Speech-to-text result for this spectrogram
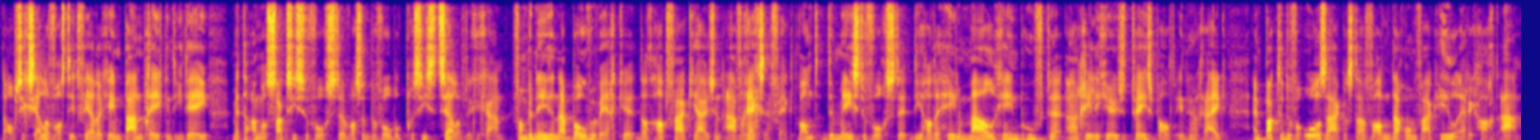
Nou, op zichzelf was dit verder geen baanbrekend idee. Met de Angelsaksische vorsten was het bijvoorbeeld precies hetzelfde gegaan. Van beneden naar boven werken, dat had vaak juist een averechts effect. Want de meeste vorsten die hadden helemaal geen behoefte aan religieuze tweespalt in hun rijk en pakten de veroorzakers daarvan daarom vaak heel erg hard aan.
